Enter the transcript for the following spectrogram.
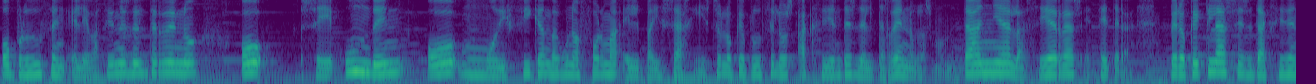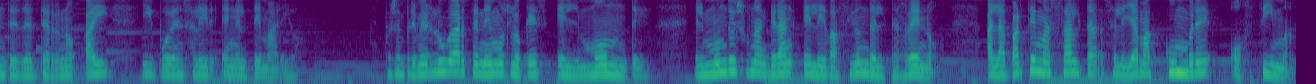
o producen elevaciones del terreno o se hunden o modifican de alguna forma el paisaje. Esto es lo que produce los accidentes del terreno, las montañas, las sierras, etc. Pero ¿qué clases de accidentes del terreno hay y pueden salir en el temario? Pues en primer lugar tenemos lo que es el monte. El monte es una gran elevación del terreno. A la parte más alta se le llama cumbre o cima.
